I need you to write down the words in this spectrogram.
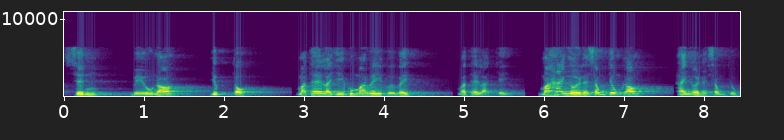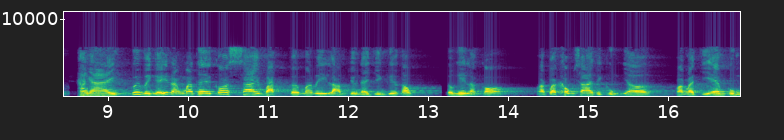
xin biểu nó giúp tôi. Ma thê là gì của Mary, quý vị? Ma thê là chị. Mà hai người này sống chung không? Hai người này sống chung. Hàng ngày quý vị nghĩ rằng Ma Thê có sai vặt Mary làm chuyện này chuyện kia không? Tôi nghĩ là có. Hoặc là không sai thì cũng nhờ hoặc là chị em cũng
